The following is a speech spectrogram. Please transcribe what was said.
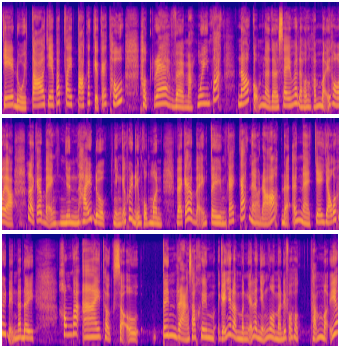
che đùi to che bắp tay to các kiểu các thứ. Thực ra về mặt nguyên tắc nó cũng là the same với là phẫu thuật thẩm mỹ thôi à. Là các bạn nhìn thấy được những cái khuyết điểm của mình và các bạn tìm cái cách nào đó để mà che giấu cái khuyết điểm đó đi. Không có ai thực sự tin rằng sau khi kiểu như là mình nghĩ là những người mà đi phẫu thuật thẩm mỹ á,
